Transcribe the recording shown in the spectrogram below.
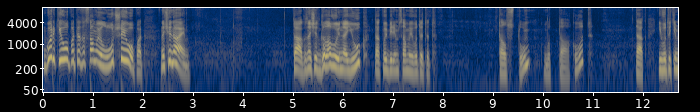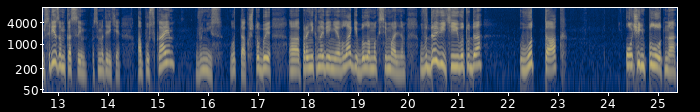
Горький опыт – это самый лучший опыт. Начинаем. Так, значит, головой на юг. Так, выберем самый вот этот толстум. Вот так вот. Так, и вот этим срезом косым, посмотрите, опускаем вниз. Вот так, чтобы а, проникновение влаги было максимальным. Вдавите его туда. Вот так. Очень плотно.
